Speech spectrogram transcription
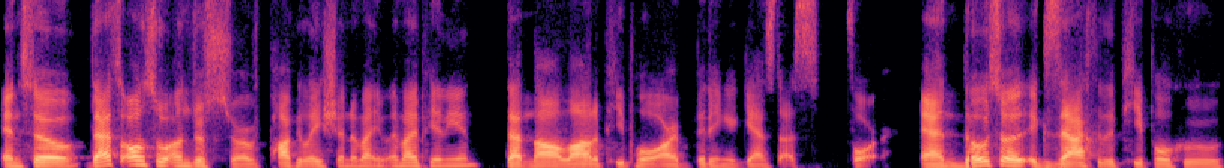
And so that's also underserved population in my in my opinion that not a lot of people are bidding against us for. And those are exactly the people who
